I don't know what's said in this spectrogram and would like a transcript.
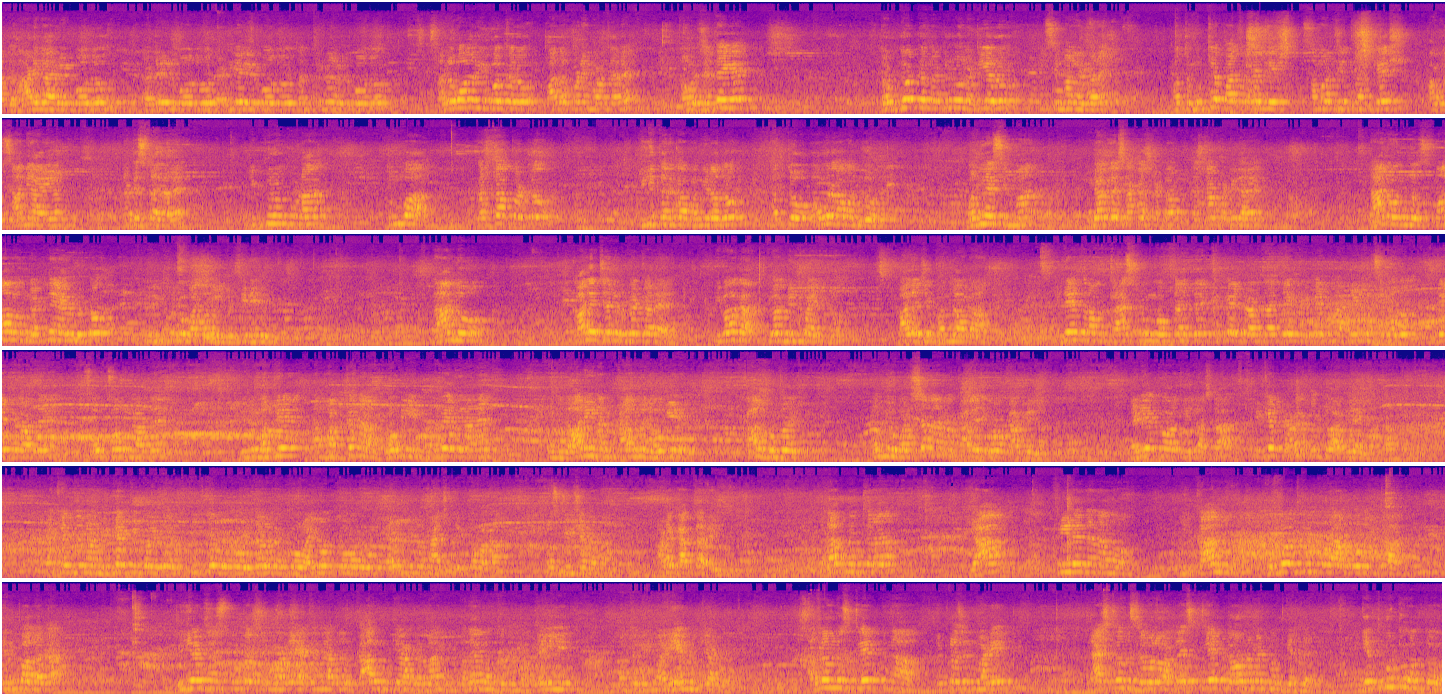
ಅದು ಹಾಡುಗಾರರು ಇರ್ಬೋದು ನಟರಿರ್ಬೋದು ನಟಿಯರಿರ್ಬೋದು ತಂತ್ರಜ್ಞರಿರ್ಬೋದು ಹಲವಾರು ಯುವಕರು ಪಾದಾರ್ಪಣೆ ಮಾಡ್ತಾರೆ. ಅವ್ರ ಜೊತೆಗೆ ದೊಡ್ಡ ದೊಡ್ಡ ನಟರು, ನಟಿಯರು ಈ ಸಿನಿಮಾಲಿದ್ದಾರೆ ಮತ್ತು ಮುಖ್ಯ ಪಾತ್ರದಲ್ಲಿ ಸಮರ್ಜಿತ್ ಲಂಕೇಶ್ ಹಾಗೂ ಸಾನಿಯಾ ಅಯ್ಯರ್ ನಟಿಸ್ತಾ ಇದ್ದಾರೆ. ಇಬ್ಬರು ಕೂಡ ತುಂಬ ಕಷ್ಟಪಟ್ಟು ಇಲ್ಲಿ ತನಕ ಬಂದಿರೋದು. ಮತ್ತು ಅವರ ಒಂದು ಮೊದಲನೇ ಸಿನಿಮಾ ಈಗಾಗಲೇ ಸಾಕಷ್ಟು ಕಷ್ಟ ಕಷ್ಟಪಟ್ಟಿದ್ದಾರೆ. ನಾನು ಒಂದು ಸ್ಮಾಲ್ ಒಂದು ಘಟನೆ ಹೇಳ್ಬಿಟ್ಟು ಮಾತಾಡ್ಬಿಡ್ತೀನಿ ನಾನು ಕಾಲೇಜಲ್ಲಿ ಇರ್ಬೇಕಾದ್ರೆ ಇವಾಗ ಇವಾಗ ನೆನಪಾಯಿತು ಕಾಲೇಜಿಗೆ ಬಂದಾಗ ಇದೇ ಥರ ಒಂದು ಕ್ಲಾಸ್ ರೂಮ್ಗೆ ಹೋಗ್ತಾ ಇದ್ದೆ. ಕ್ರಿಕೆಟ್ ಆಡ್ತಾ ಇದ್ದೆ. ಕ್ರಿಕೆಟ್ ಅಟೆಂಡೆನ್ಸ್ ಸಿಗೋದು ಕ್ರಿಕೆಟ್ ಆಡಿದೆ ಸೌತ್ ಸೌಂಡ್ ಮಾಡಿದೆ ಇದ್ರ ಮಧ್ಯೆ ನಮ್ಮ ಅಕ್ಕನ ಹೋಗಿ ಮದುವೆ ದಿನಾನೇ ಒಂದು ಲಾರಿ ನನ್ನ ಕಾಲ ಮೇಲೆ ಹೋಗಿ ಕಾಲು ಮುರಿದೋಯ್ತು. ಒಂದು ವರ್ಷ ನಾನು ಕಾಲೇಜ್ಗೆ ಹೋಗೋಕ್ಕಾಗಲಿಲ್ಲ ನಡೆಯೋಕ್ಕೂ ಆಗಲಿಲ್ಲ ಸರ್ ಕ್ರಿಕೆಟ್ ಆಡೋಕ್ಕಂತೂ ಆಗಲೇ ಇಲ್ಲ. ಯಾಕೆಂದರೆ ನಾನು ವಿಕೆಟ್ ಕೀಪರ್ ಇದ್ದೆ ಕೂತ್ಕೋಬೇಕು ಇಡಬೇಕು ಐವತ್ತು ಓವರು ಎರಡು ದಿನ ಮ್ಯಾಚ್ ಬಿಡ್ಕೋವಾಗ ಫಸ್ಟ್ ಡಿವಿಷನನ್ನು ಆಡೋಕ್ಕಾಗ್ತಾ ಇರಲಿಲ್ಲ ಅದಾದ ನಂತರ ಯಾವ ಕ್ರೀಡೆನ ನಾನು ಈ ಕಾಲು ಮುಗ್ಗೋದ್ರೂ ಕೂಡ ಆಡ್ಬೋದು ಅಂತ ನೆನಪಾದಾಗ ಬಿಲಿಯರ್ಸ್ ಸ್ಕೂಟರ್ ಶುರು ಮಾಡಿ, ಯಾಕಂದರೆ ಅದ್ರಲ್ಲಿ ಕಾಲು ಮುಖ್ಯ ಆಗಿರಲ್ಲ ನಿಮ್ಮ ತಲೆ ಮತ್ತು ನಿಮ್ಮ ಕೈ ಮತ್ತು ನಿಮ್ಮ ಏನು ಮುಖ್ಯ ಆಗುತ್ತೆ ಅದರಲ್ಲೂ ಸ್ಟೇಟ್ನ ರಿಪ್ರೆಸೆಂಟ್ ಮಾಡಿ ನ್ಯಾಷನಲ್ ಲೆವೆಲ್ ಆದರೆ ಸ್ಟೇಟ್ ಗೌರ್ಮೆಂಟ್ ಒಂದು ಗೆದ್ದೆ. ಗೆದ್ದುಬಿಟ್ಟು ಒಂದು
